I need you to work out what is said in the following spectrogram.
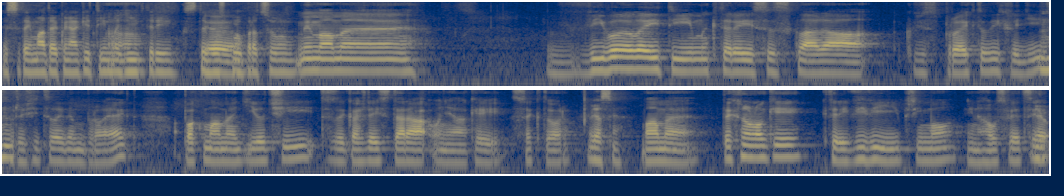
Jestli tady máte jako nějaký tým lidí, kteří s tebou spolupracují. My máme vývojový tým, který se skládá z projektových lidí, mm-hmm. co řeší celý ten projekt. A pak máme dílčí, co se každý stará o nějaký sektor. Jasně. Máme technologii, který vyvíjí přímo in-house věci. Jo.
